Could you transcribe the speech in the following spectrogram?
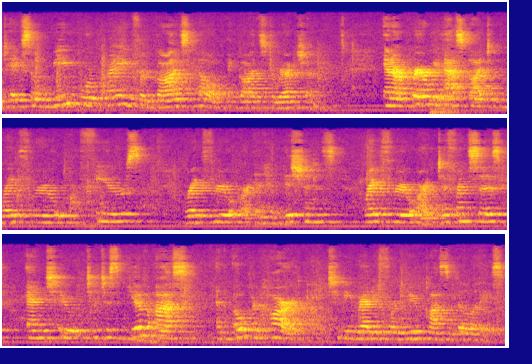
to take, so we were praying for God's help and God's direction. In our prayer, we ask God to break through our fears, break through our inhibitions, break through our differences, and to, to just give us an open heart to be ready for new possibilities.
